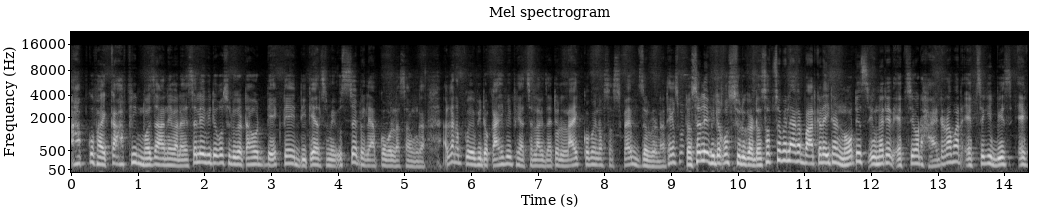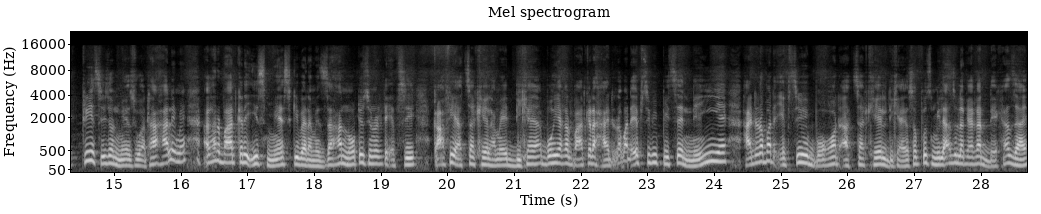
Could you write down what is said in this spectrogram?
आपको भाई काफ़ी मज़ा आने वाला है। चलिए वीडियो को शुरू करता हूँ, देखते हैं डिटेल्स में। उससे पहले आपको बोलना चाहूँगा, अगर आपको ये वीडियो कहीं भी अच्छा लग जाए तो लाइक कमेंट और सब्सक्राइब ज़रूर करना थैंक्स तो चलिए वीडियो को शुरू कर दो सबसे पहले अगर बात करें, इधर नॉर्थ यूनाइटेड एफसी और हैदराबाद एफसी के बीच एक प्री सीज़न मैच हुआ था। हाल ही में अगर बात करें इस मैच के बारे में, जहाँ नॉर्थ यूनाइटेड एफसी काफ़ी अच्छा खेल हमें दिखाया, वही अगर बात करें हैदराबाद एफसी भी पीछे नहीं है। हैदराबाद एफसी भी बहुत अच्छा खेल दिखाया, सब कुछ मिला जुला के अगर देखा जाए,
